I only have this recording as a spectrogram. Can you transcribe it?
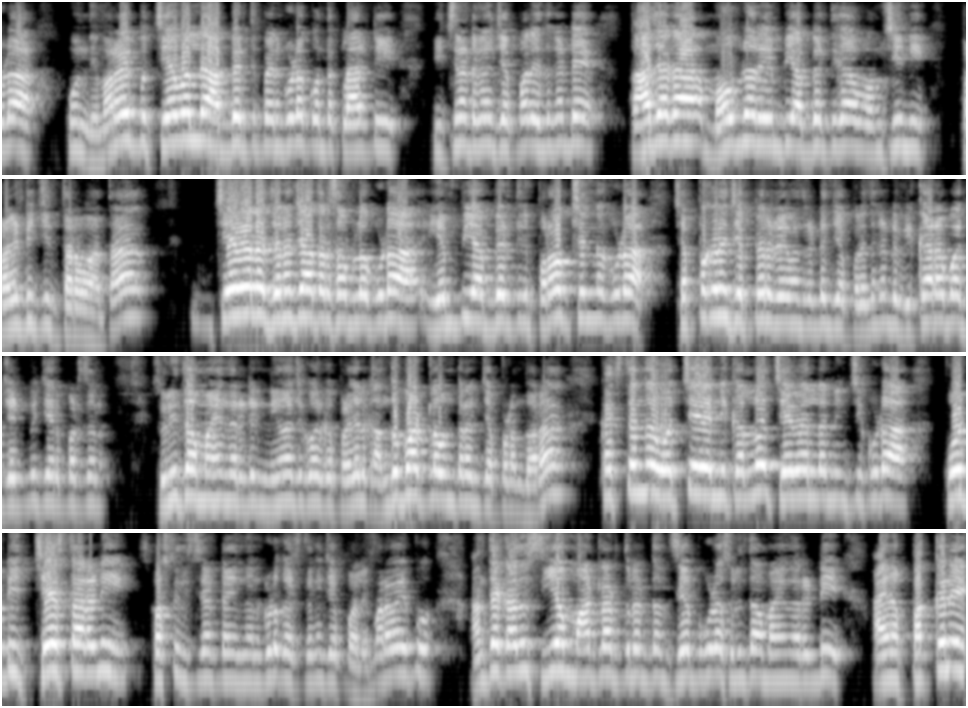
కూడా ఉంది. మరోవైపు చేవల్లే అభ్యర్థి పైన కూడా కొంత క్లారిటీ ఇచ్చినట్టుగానే చెప్పాలి. ఎందుకంటే తాజాగా మహబూబ్నగర్ ఎంపీ అభ్యర్థిగా వంశీని ప్రకటించిన తర్వాత చేవేల జనజాతర సభలో కూడా ఎంపీ అభ్యర్థిని పరోక్షంగా కూడా చెప్పకనే చెప్పారు రేవంత్ రెడ్డి అని చెప్పారు. ఎందుకంటే వికారాబాద్ జడ్పీ చైర్పర్సన్ సునీతా మహేందర్ రెడ్డి నియోజకవర్గ ప్రజలకు అందుబాటులో ఉంటారని చెప్పడం ద్వారా ఖచ్చితంగా వచ్చే ఎన్నికల్లో చేవేళ్ళ నుంచి కూడా పోటీ చేస్తారని స్పష్టం ఇచ్చినట్టయిందని కూడా ఖచ్చితంగా చెప్పాలి. మరోవైపు అంతేకాదు సీఎం మాట్లాడుతున్నంతసేపు కూడా సునీతా మహేందర్ రెడ్డి ఆయన పక్కనే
